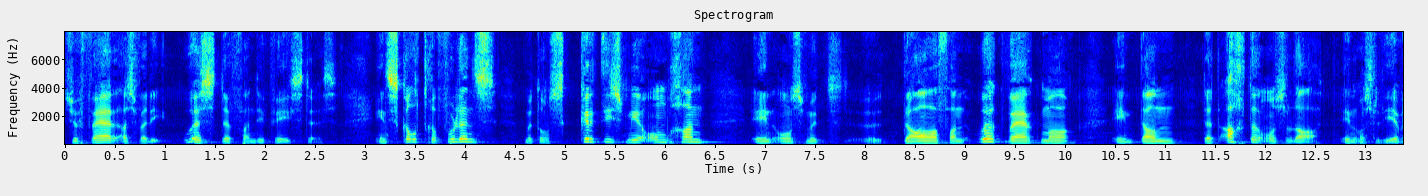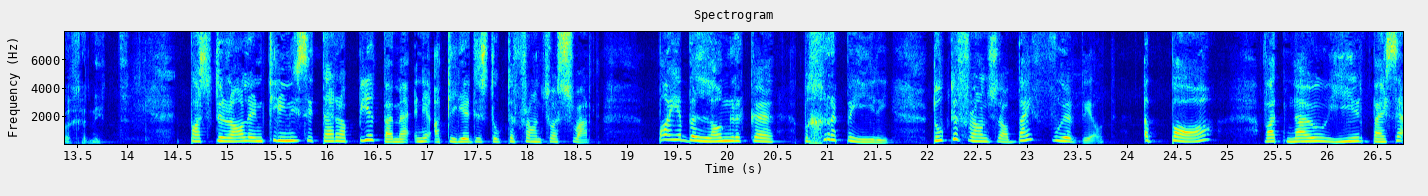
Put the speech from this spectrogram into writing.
so ver as wat die ooste van die weste is. En skuldgevoelens moet ons krities mee omgaan en ons moet daarvan ook werk maak en dan dit agter ons laat en ons lewe geniet. Pastorale en kliniese terapeut by my in die ateljee dis dokter François Swart. Baie belangrike begrippe hierdie. Dokter François, byvoorbeeld, 'n pa wat nou hier by sy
